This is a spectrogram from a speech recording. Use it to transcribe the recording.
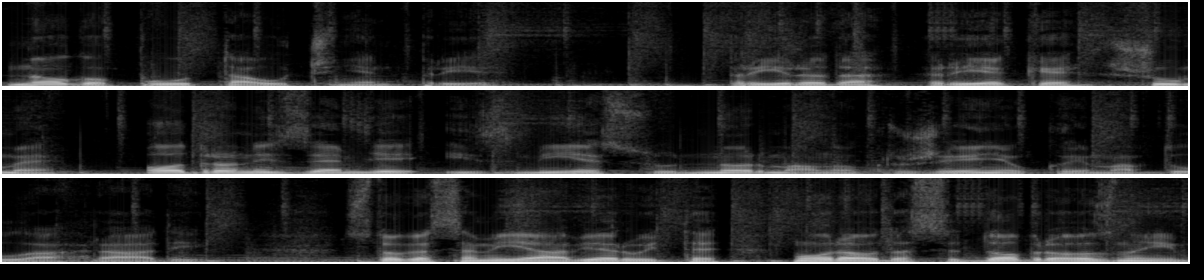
mnogo puta učinjen prije. Priroda, rijeke, šume, odroni zemlje i zmije su normalno okruženje u kojem Abdullah radi. Stoga sam i ja, vjerujte, morao da se dobro oznojim,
